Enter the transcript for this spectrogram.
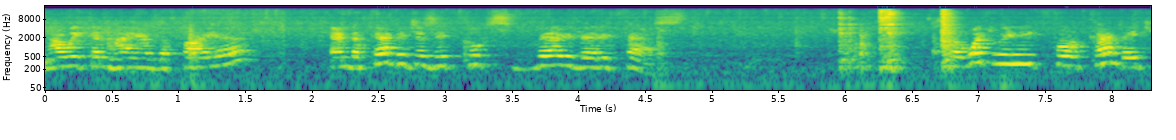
Now we can higher the fire. And the cabbage as it cooks very, very fast. So what we need for cabbage,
